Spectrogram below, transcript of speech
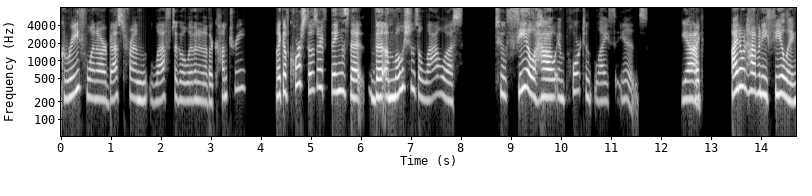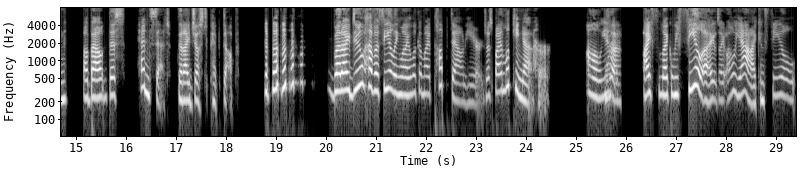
grief when our best friend left to go live in another country? Like, of course, those are things that the emotions allow us to feel how important life is. Yeah. Like, I don't have any feeling about this headset that I just picked up. but I do have a feeling when I look at my pup down here, just by looking at her. oh, yeah. I like we feel I was like, oh yeah, I can feel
